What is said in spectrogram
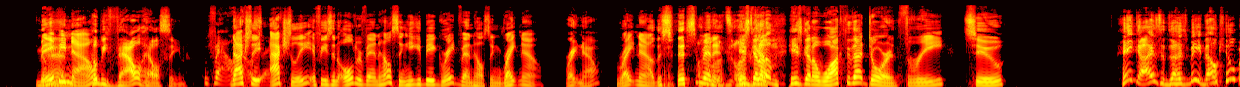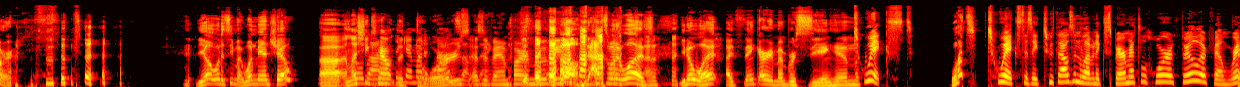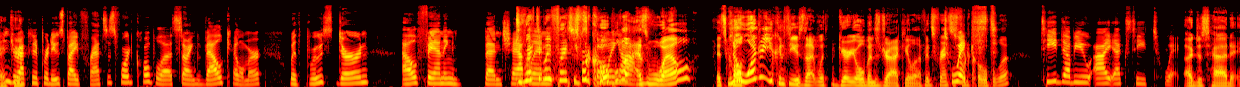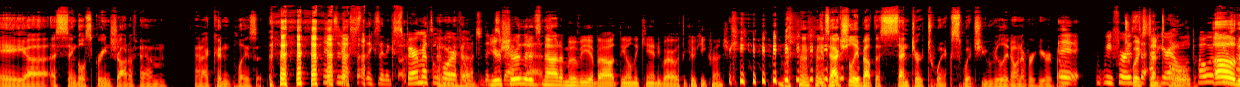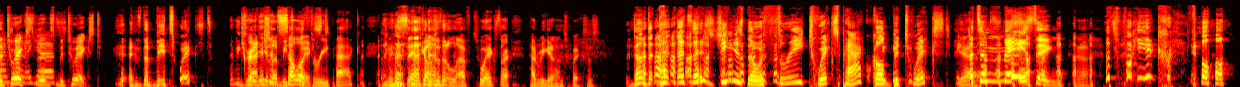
Maybe then. now. He'll be Val Helsing. Val No, actually, Helsing. actually, if he's an older Van Helsing, he could be a great Van Helsing right now. right now. Right now, this this minute, Let's- he's let's get gonna him. he's gonna walk through that door in three, two. Hey guys, it's me, Val Kilmer. Y'all want to see my one man show? Uh, Yes, unless hold you on. I count the think I might have found Doors as a something. vampire movie. oh, that's what it was. You know what? I think I remember seeing him. Twixt. What? Twixt is a 2011 experimental horror thriller film written, directed, and produced by Francis Ford Coppola, starring Val Kilmer, with Bruce Dern, Elle Fanning, Ben Chaplin. Directed by Francis Ford Coppola as well. It's called, No wonder you confuse that with Gary Oldman's Dracula. If it's Francis Twixt. Ford Coppola. T W I X T Twixt. I just had a uh, a single screenshot of him, and I couldn't place it. It's an, ex- it's an experimental In horror film. head. That's what they You're describe sure it that it's as. not a movie about the only candy bar with the cookie crunch? it's actually about the center Twix, which you really don't ever hear about. It refers Twixt to Edgar Allan Untold. Poe. a few oh, the times in it, Twix I that's guess. betwixt. it's the Betwixt. That'd be great. They Dracula should sell a three pack. And then say it comes to the left Twix. Right. How do we get on Twixes? No, that, that, that, that is genius though. A three Twix pack called Betwixt. Yeah. That's amazing. Yeah. That's fucking incredible.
